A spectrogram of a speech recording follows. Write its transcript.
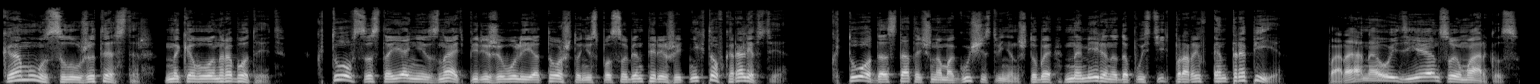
Кому служит Эстер? На кого он работает? Кто в состоянии знать, переживу ли я то, что не способен пережить никто в королевстве? Кто достаточно могущественен, чтобы намеренно допустить прорыв энтропии? Пора на аудиенцию, Маркус.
